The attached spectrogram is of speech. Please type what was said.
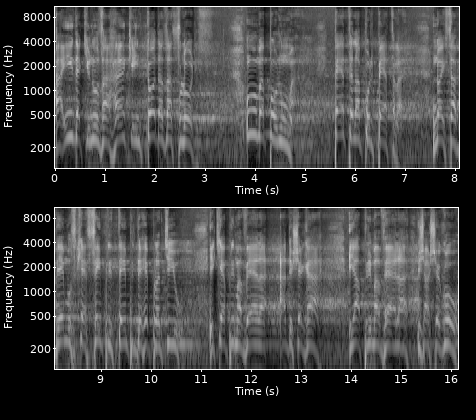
Ainda que nos arranquem todas as flores, uma por uma, pétala por pétala, nós sabemos que é sempre tempo de replantio e que a primavera há de chegar e a primavera já chegou.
